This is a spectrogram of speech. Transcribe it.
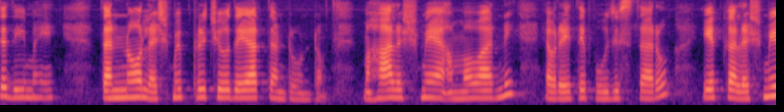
చ ధీమహి తన్నో లక్ష్మి ప్రచోదయాత్ అంటూ ఉంటాం. మహాలక్ష్మి అమ్మవారిని ఎవరైతే పూజిస్తారో ఈ యొక్క లక్ష్మీ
